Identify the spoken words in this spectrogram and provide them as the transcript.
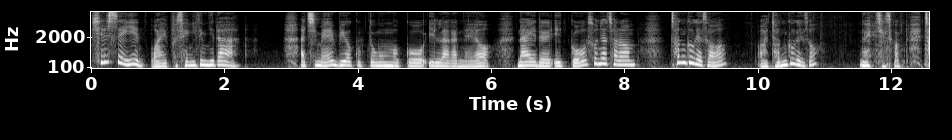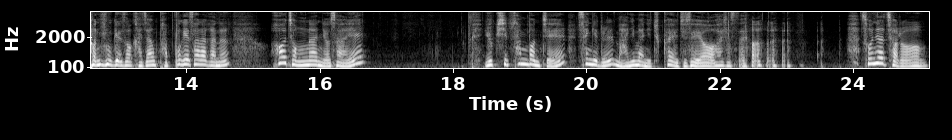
실세인 와이프 생일입니다. 아침에 미역국도 못 먹고 일 나갔네요. 나이를 잊고 소녀처럼 천국에서, 아, 전국에서? 네, 죄송합니다. 전국에서 가장 바쁘게 살아가는 허정란 여사의 63번째 생일을 많이 많이 축하해 주세요 하셨어요. 소녀처럼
